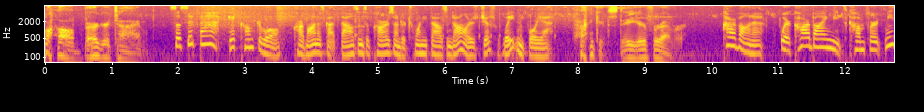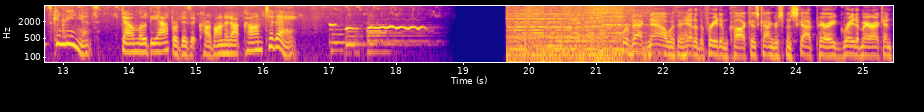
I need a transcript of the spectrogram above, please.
Oh, burger time. So sit back, get comfortable. Carvana's got thousands of cars under $20,000 just waiting for you. I could stay here forever. Carvana, where car buying meets comfort, meets convenience. Download the app or visit Carvana.com today. We're back now with the head of the Freedom Caucus, Congressman Scott Perry, great American.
